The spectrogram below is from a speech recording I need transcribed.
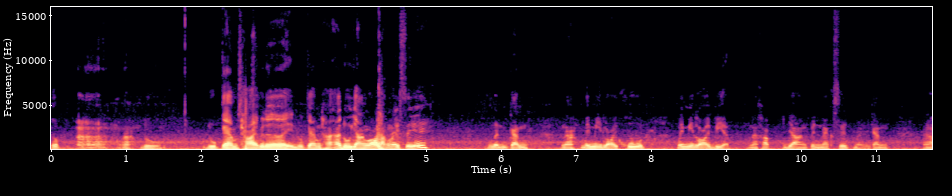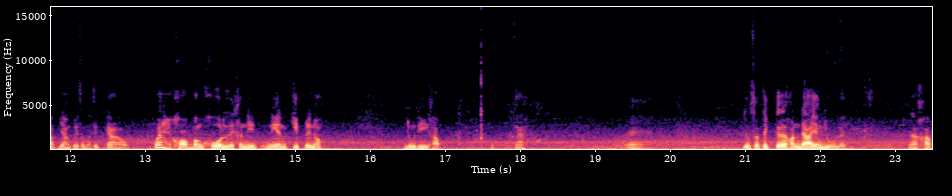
อึ๊บอะดู ดูแก้มท้ายไปเลย ดูแก้มท้ายอะดูยางล้อหลังหน่อยสิเหมือนกันนะ ไม่มีรอยคูด ไม่มีรอยเบียดนะครับ ยางเป็นแม็กซิสเหมือนกันนะครับ ยางเปี2019ว่าขอบบางโคนเลยคันนี้เนียนกิฟเลยเนาะ ดูดีครับนะดูสติกเกอร์ Honda ยังอยู่เลยนะครับ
